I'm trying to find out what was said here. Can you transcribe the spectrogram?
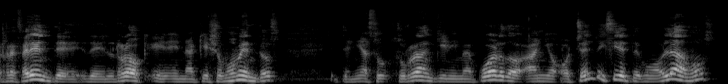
referente del rock en, en aquellos momentos, tenía su, su ranking, y me acuerdo, año 87, como hablamos,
